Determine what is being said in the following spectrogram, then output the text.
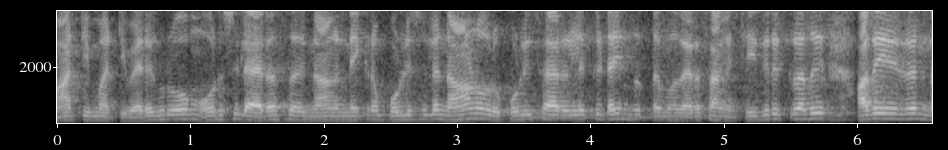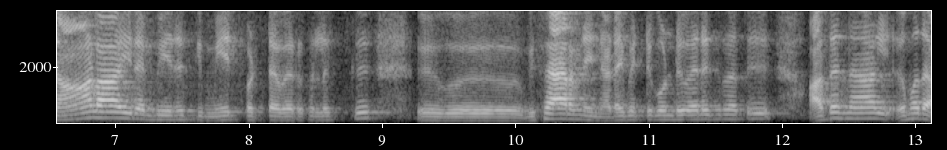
மாற்றி மாற்றி வருகிறோம். ஒரு சில அரசு நாங்கள் நினைக்கிறோம் போலீஸில் நானூறு போலீஸார்களுக்கு இடைநிறுத்தம் அரசாங்கம் செய்திருக்கிறது. அதே நேரம் நாலாயிரம் பேருக்கு மேற்பட்டவர்களுக்கு விசாரணை நடைபெற்று கொண்டு வருகிறது. அதனால் எமது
